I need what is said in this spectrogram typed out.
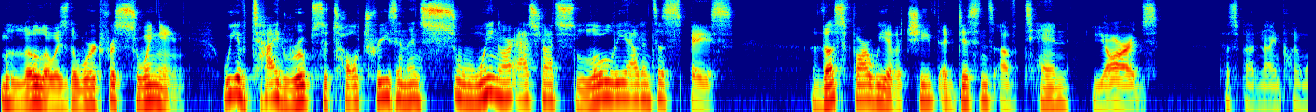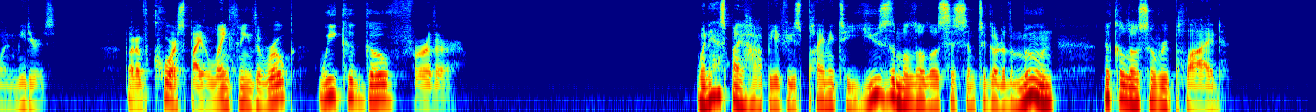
Mulolo is the word for swinging. We have tied ropes to tall trees and then swing our astronauts slowly out into space. Thus far, we have achieved a distance of 10 yards. That's about 9.1 meters. But of course, by lengthening the rope, we could go further. When asked by Hoppe if he was planning to use the Mulolo system to go to the moon, Nkoloso replied,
